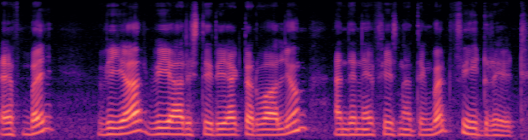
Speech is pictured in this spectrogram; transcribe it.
F by VR, VR is the reactor volume and then F is nothing but feed rate.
